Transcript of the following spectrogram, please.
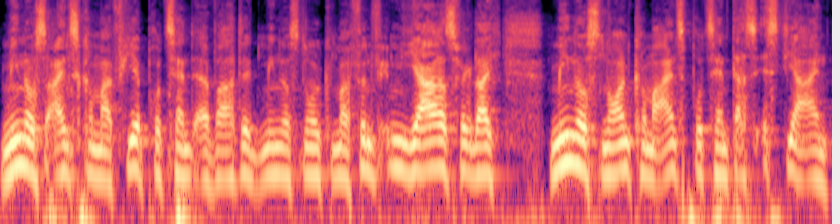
minus 1,4 Prozent erwartet, minus 0,5 im Jahresvergleich minus 9,1 Prozent. Das ist ja ein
